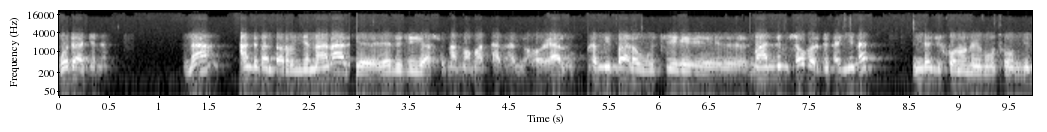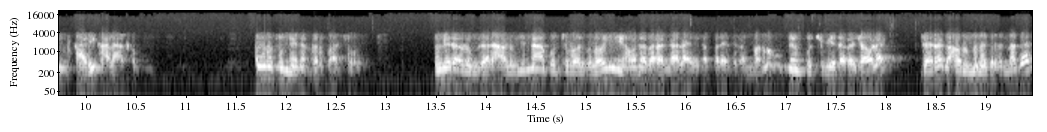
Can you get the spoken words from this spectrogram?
ወዳጅ ነን እና አንድ ቀን ጠሩኝና ና የልጅ ታውቃለህ ወይ አሉ። ከሚባለው ውጭ ይሄ ማንም ሰው በእርግጠኝነት እንደዚህ ሆኖ ነው የሞተው የሚል ታሪክ አላውቅም። እውነቱን ነው የነገርኳቸው። እንግዲህ አሉ ንገር አሉኝ እና ቁጭ በል ብለውኝ የሆነ በረንዳ ላይ ነበር የተቀመጥነው። ግን ቁጭ ብዬ ደረጃው ላይ ደረግ አሁን የምነግርህ ነገር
